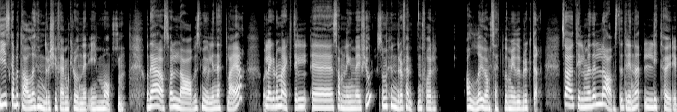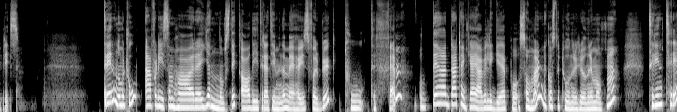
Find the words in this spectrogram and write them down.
De skal betale 125 kroner i måneden. Og det er altså lavest mulig nettleie. Og legger du merke til eh, sammenlignet med i fjor, som 115 for alle uansett hvor mye du brukte, så er jo til og med det laveste trinnet litt høyere i pris. Trinn nummer to er for de som har gjennomsnitt av de tre timene med høyest forbruk, to til fem. Og der, der tenker jeg jeg vil ligge på sommeren, det koster 200 kroner i måneden. Trinn tre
